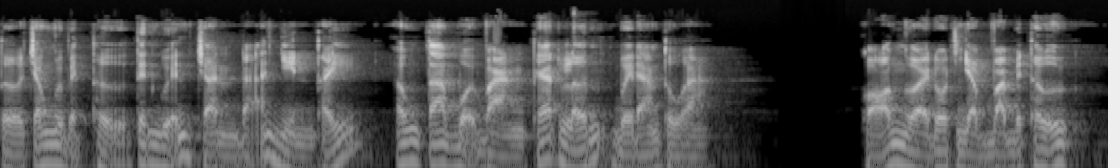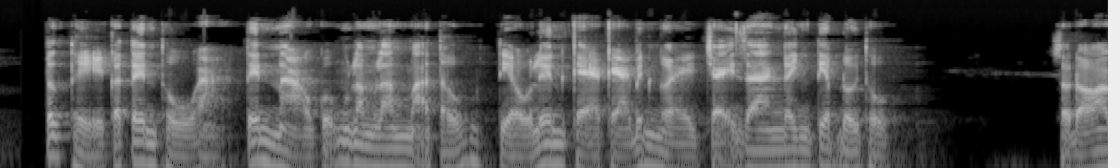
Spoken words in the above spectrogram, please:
Từ trong ngôi biệt thự, tên Nguyễn Trần đã nhìn thấy Ông ta bội vàng thét lớn với đám thủ hạ. Có người đột nhập vào biệt thự. Tức thì các tên thủ hạ Tên nào cũng lâm lâm mã tấu. Tiểu lên kẻ kẻ bên người Chạy ra nghênh tiếp đối thủ. Sau đó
